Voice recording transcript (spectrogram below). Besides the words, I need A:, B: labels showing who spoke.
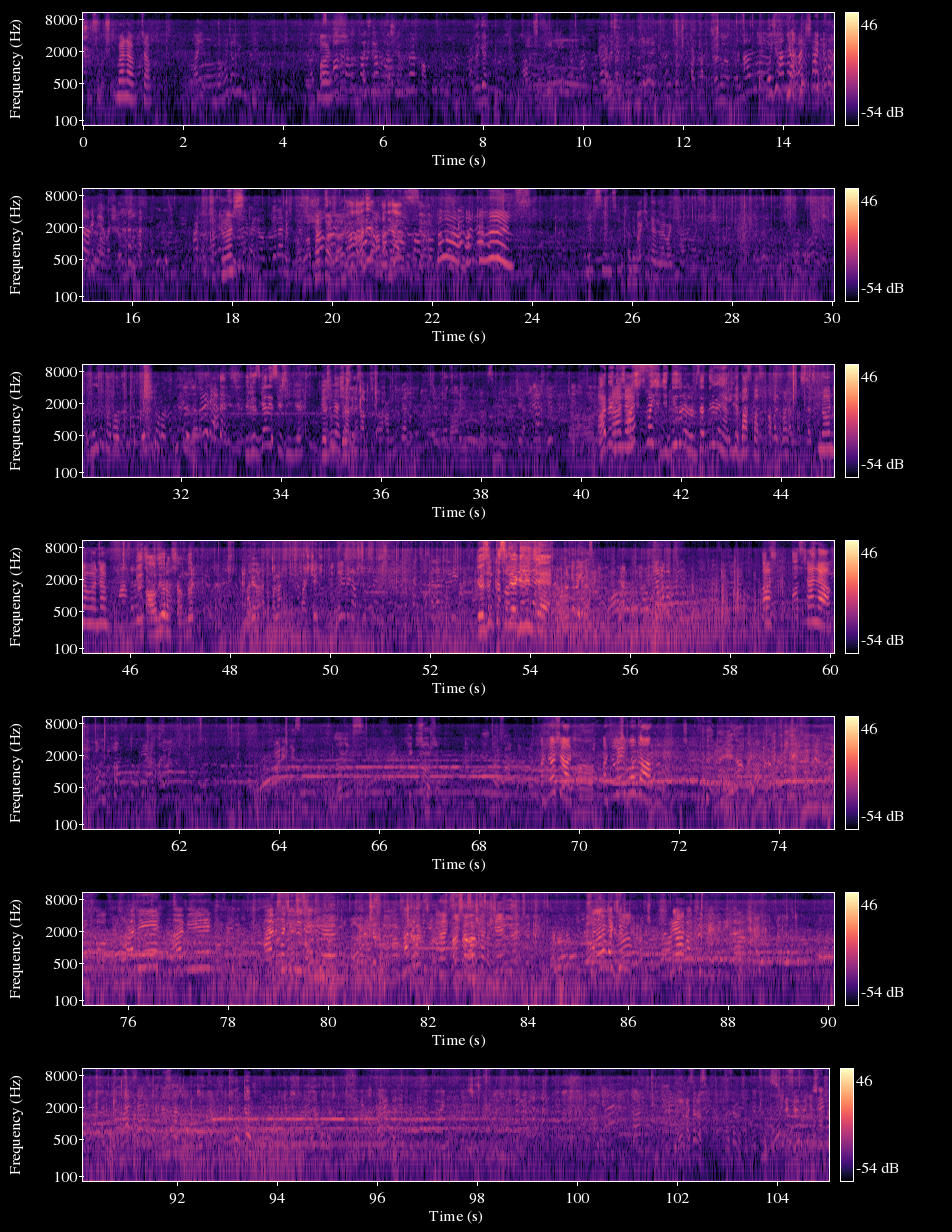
A: Düşürürsün aşağı.
B: Ben yapacağım. Ay.
C: Hocam yavaş sen abi de yavaş.
B: Bakıyoruz.
D: Fark var daha.
A: Hadi, hadi ya.
B: Baba bakıyoruz.
A: Bakayım kendime bakayım. Rüzgar esiyor çünkü. Gözüm yaşardı. Abi ben gözüm
B: Nerede?
A: açısından ciddi duruyorum. Sen niye böyle yapıyorsun?
D: Bas bas. Aman aman aman.
B: Gördüm gördüm.
A: Göz ağlıyorum şu an dur.
D: Hadi hadi falan. Baş çek.
A: Gözüm kısılıyor gülünce.
D: Gülme gülme sen.
B: Ay. Selam. Arkadaşlar. Arkadaşlar orada.
C: Abi, abi. Abi saçın gözüküyor.
B: Ben size
C: Dur. Ayak açsana. Açsana. Şey
B: mi?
